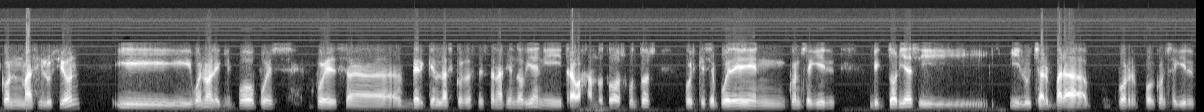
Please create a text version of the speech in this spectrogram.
con más ilusión. Y bueno al equipo pues pues ver que las cosas se están haciendo bien y trabajando todos juntos pues que se pueden conseguir victorias y, y luchar para por, por conseguir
